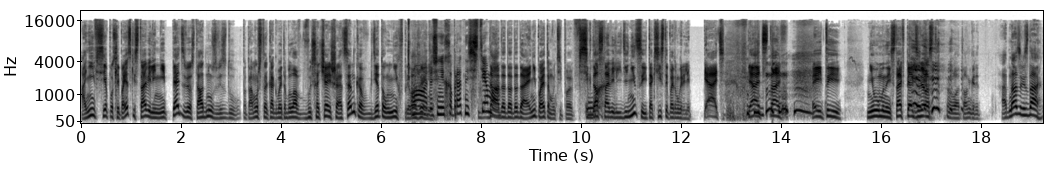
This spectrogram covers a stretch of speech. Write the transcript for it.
они все после поездки ставили не 5 звезд, а одну звезду, потому что как бы это была высочайшая оценка где-то у них в приложении. А, то есть у них обратная система? Да, да, да, да, да. И они поэтому, типа, всегда Ух. ставили единицы, и таксисты поэтому говорили, пять, пять ставь. Эй, ты, неумный, ставь пять звезд. Вот, он говорит, одна звезда.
